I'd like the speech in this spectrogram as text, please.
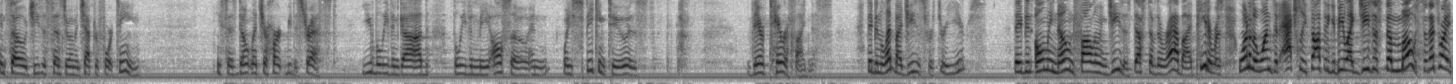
And so Jesus says to him in chapter 14, He says, Don't let your heart be distressed. You believe in God, believe in me also. And what he's speaking to is their terrifiedness. They'd been led by Jesus for three years. They'd been only known following Jesus, dust of the rabbi. Peter was one of the ones that actually thought that he could be like Jesus the most. So that's why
